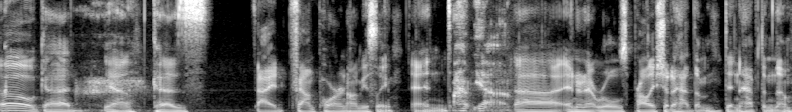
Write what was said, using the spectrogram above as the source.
oh god yeah because i found porn obviously and yeah, uh internet rules probably should have had them didn't have them though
